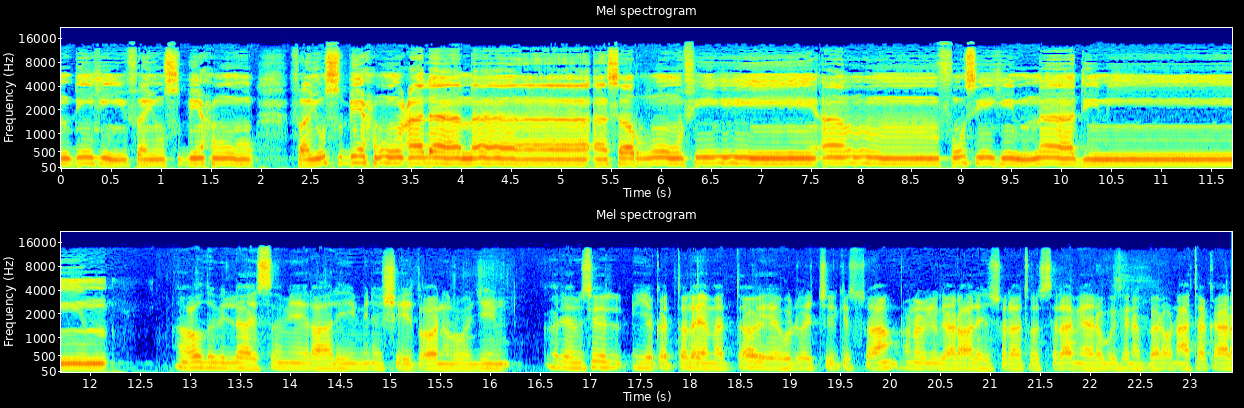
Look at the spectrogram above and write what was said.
عنده فيصبحوا فيصبحوا على ما أسروا في أنفسهم نادمين أعوذ بالله السميع العليم من الشيطان الرجيم ቀደም ሲል እየቀጠለ የመጣው የይሁዶች ቂሷ ከነቢዩ ጋር አለ ሰላቱ ወሰላም ያደረጉት የነበረውን አተካራ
